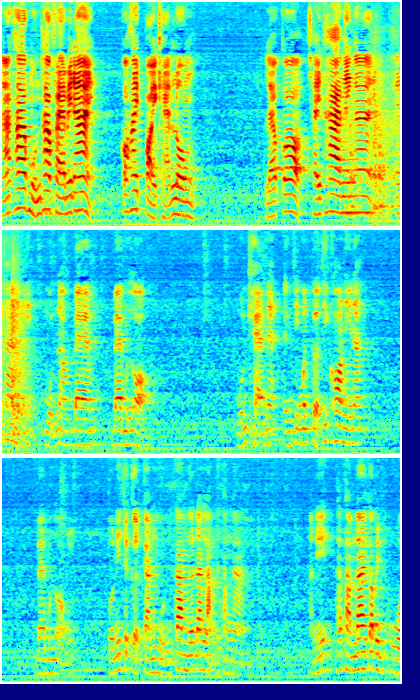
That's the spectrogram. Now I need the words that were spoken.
นะถ้าหมุนท่าแฟร์ไม่ได้ ก็ให้ปล่อยแขนลง แล้วก็ใช้ท่าง่ายๆ ใช้ท่าอย่างนี้หมุนเอาแบมแบมือออก หมุนแขนเนี่ยจริงๆมันเกิดที่ข้อนี้นะ แบมือออกนี้ตัวนี้จะเกิดการหมุนกล้ามเนื้อด้านหลังจะทำงาน อันนี้ถ้าทำได้ก็เป็นพัว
